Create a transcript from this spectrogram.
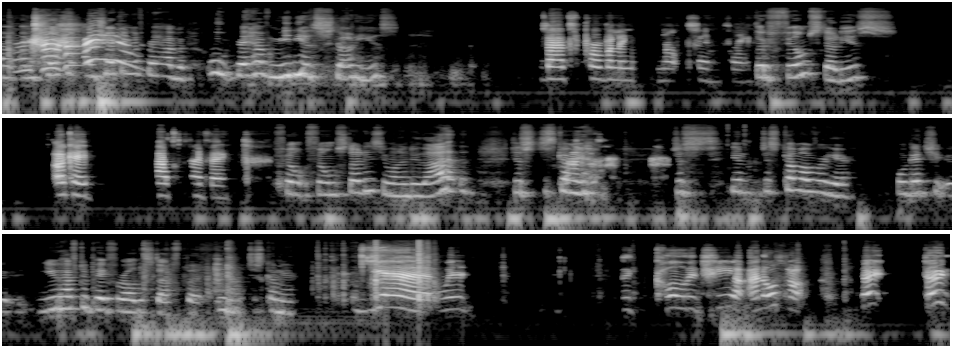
I'm, I'm, checking, I'm checking if they have. Oh, they have media studies. That's probably not the same thing. There's film studies. Okay, that's the same thing. Film film studies. You want to do that? Just just come here. Just you know, just come over here. We'll get you. You have to pay for all the stuff, but you know, just come here. Yeah, we're the college here, and also don't don't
